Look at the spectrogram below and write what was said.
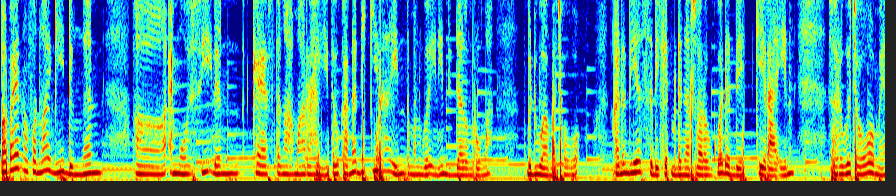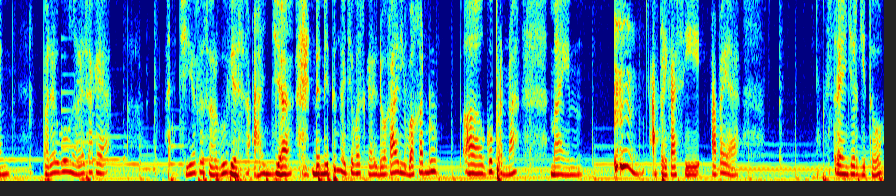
Papanya nelfon lagi dengan uh, emosi dan kayak setengah marah gitu. Karena dikirain teman gue ini di dalam rumah berdua sama cowok. Karena dia sedikit mendengar suara gue dan dia kirain suara gue cowok men. Padahal gue ngerasa kayak anjir suara gue biasa aja. Dan itu nggak cuma sekali dua kali. Bahkan uh, gue pernah main aplikasi apa ya stranger gitu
